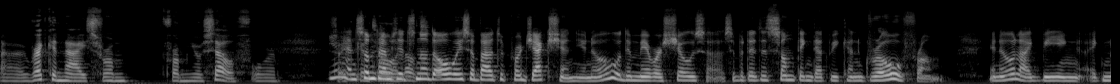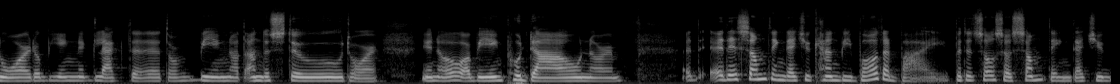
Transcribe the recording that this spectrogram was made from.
uh, recognize from from yourself or yeah, and sometimes it's not always about the projection, you know, the mirror shows us, but it is something that we can grow from you know, like being ignored or being neglected or being not understood or, you know, or being put down or it, it is something that you can be bothered by, but it's also something that you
